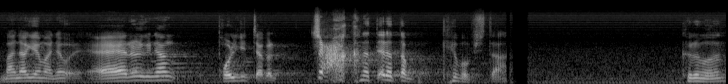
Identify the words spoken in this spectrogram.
만약에 만약 애를 그냥 돌기짝을 쫙 하나 때렸다고 해봅시다. 그러면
